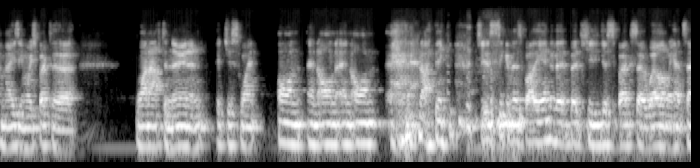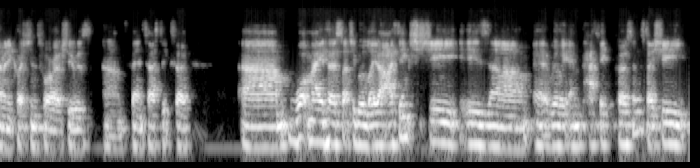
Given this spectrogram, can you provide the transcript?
amazing. We spoke to her one afternoon, and it just went on and on and on. and I think she was sick of us by the end of it, but she just spoke so well, and we had so many questions for her. She was um, fantastic. So. Um, what made her such a good leader? I think she is um, a really empathic person. So she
